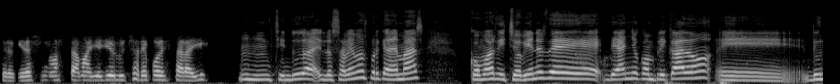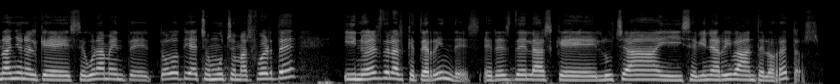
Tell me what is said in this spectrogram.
pero quieras no hasta mayo yo lucharé por estar allí. Uh -huh, sin duda, lo sabemos porque además, como has dicho, vienes de, de año complicado, eh, de un año en el que seguramente todo te ha hecho mucho más fuerte y no eres de las que te rindes, eres de las que lucha y se viene arriba ante los retos.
